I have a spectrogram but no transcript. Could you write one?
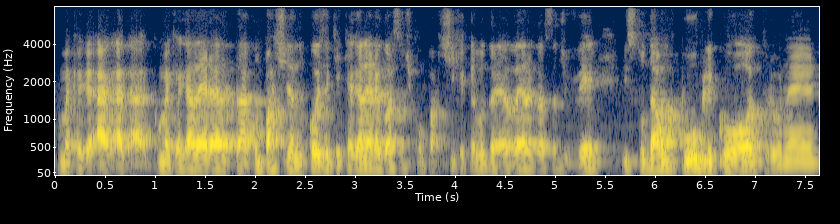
como é que a, a, a como é que a galera está compartilhando coisa, o que, que a galera gosta de compartilhar, o que, que a galera gosta de ver, estudar um público, outro, né?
